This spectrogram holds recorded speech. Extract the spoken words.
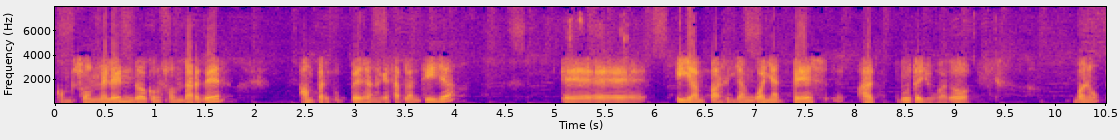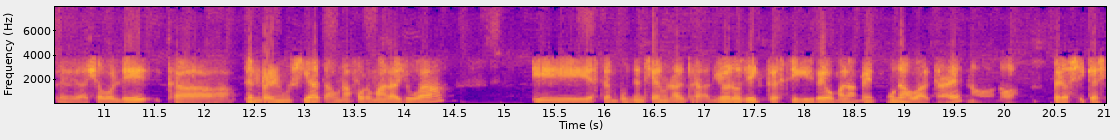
com són Melendo, com són Darder, han perdut pes en aquesta plantilla eh, i, han, i han guanyat pes al tipus de jugador. bueno, eh, això vol dir que hem renunciat a una forma de jugar i estem potenciant una altra. Jo no dic que estigui bé o malament, una o altra, eh? no, no. Però sí que, és,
